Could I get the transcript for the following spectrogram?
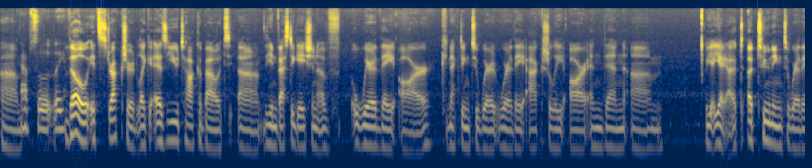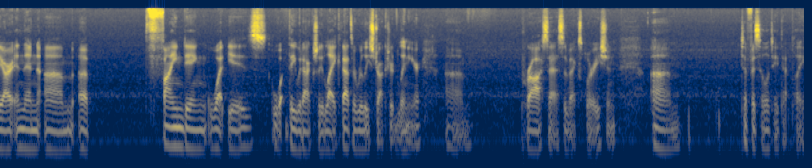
Um, Absolutely. Though it's structured, like as you talk about uh, the investigation of where they are, connecting to where where they actually are, and then um, yeah, yeah, yeah, attuning to where they are, and then um, uh, finding what is what they would actually like. That's a really structured, linear um, process of exploration um, to facilitate that play.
